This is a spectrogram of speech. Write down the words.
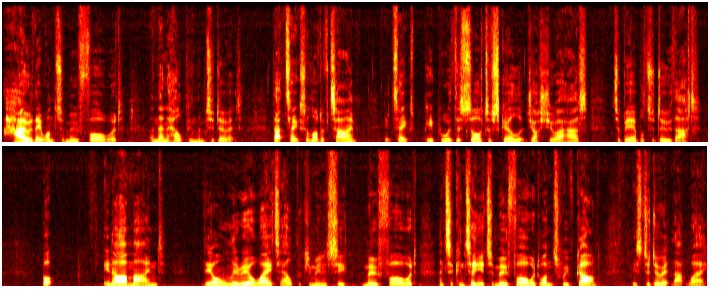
how they want to move forward, and then helping them to do it. That takes a lot of time. It takes people with the sort of skill that Joshua has to be able to do that. But in our mind, the only real way to help a community move forward and to continue to move forward once we've gone is to do it that way.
